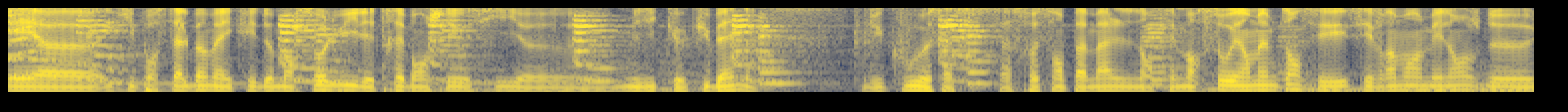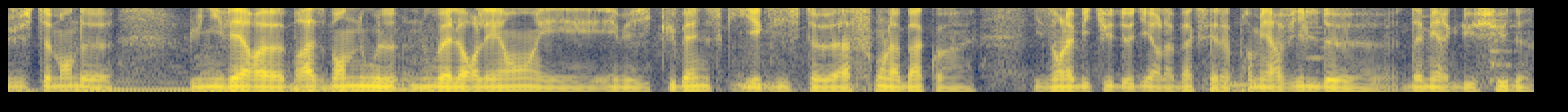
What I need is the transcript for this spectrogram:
et, euh, et qui pour cet album a écrit deux morceaux. Lui, il est très branché aussi euh, musique cubaine. Du coup, ça, ça se ressent pas mal dans ces morceaux. Et en même temps, c'est vraiment un mélange de justement de l'univers brass band Nou- Nouvelle-Orléans et, et musique cubaine, ce qui existe à fond là-bas. quoi. Ils ont l'habitude de dire là-bas que c'est la première ville d'Amérique du Sud.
